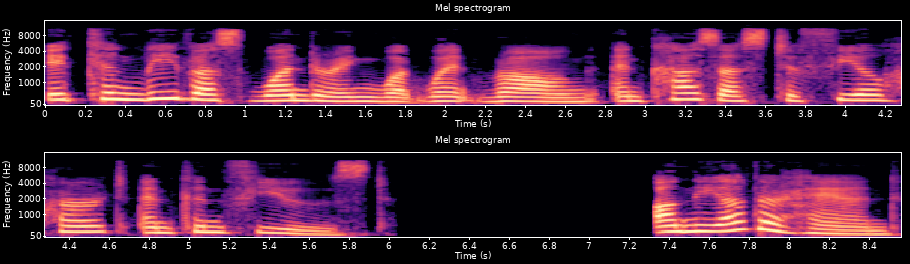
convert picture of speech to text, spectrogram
It can leave us wondering what went wrong and cause us to feel hurt and confused. On the other hand,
